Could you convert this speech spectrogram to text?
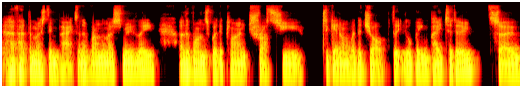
have had the most impact and have run the most smoothly are the ones where the client trusts you to get on with the job that you're being paid to do. So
